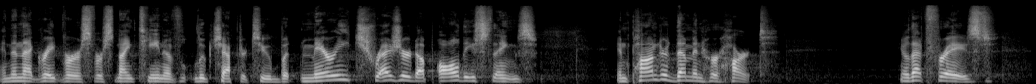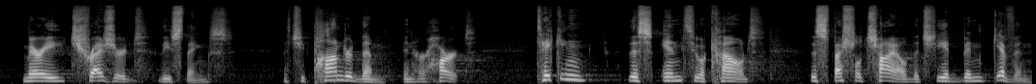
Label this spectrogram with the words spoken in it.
And then that great verse verse 19 of luke chapter 2 but mary treasured up all these things and pondered them in her heart. You know that phrase Mary treasured these things, that she pondered them in her heart, taking this into account, this special child that she had been given.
